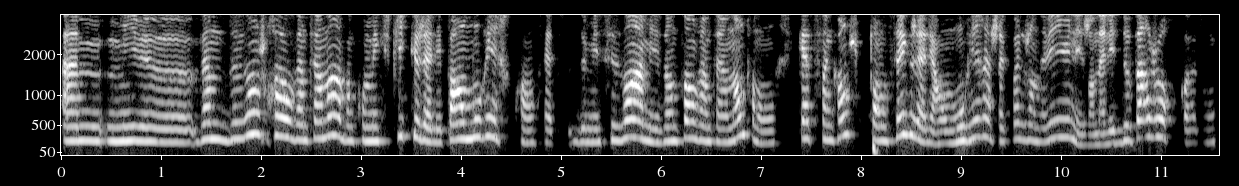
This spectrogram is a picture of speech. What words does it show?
à mes 22 ans, je crois, ou 21 ans, avant qu'on m'explique que j'allais pas en mourir, quoi, en fait. De mes 16 ans à mes 20 ans, 21 ans, pendant 4-5 ans, je pensais que j'allais en mourir à chaque fois que j'en avais une. Et j'en avais deux par jour, quoi. Donc.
